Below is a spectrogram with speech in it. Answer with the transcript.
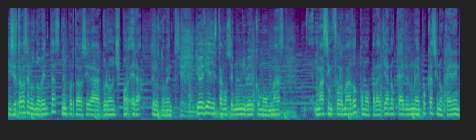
Y si estabas en los 90s, no importaba si era grunge, pop, era de los 90s. Sí, y hoy día ya estamos en un nivel como más más informado como para ya no caer en una época, sino caer en,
